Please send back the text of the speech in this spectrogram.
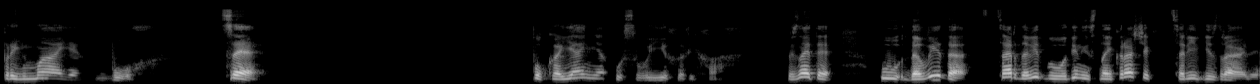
приймає Бог. Це покаяння у своїх гріхах. Ви знаєте, у Давида, цар Давид був один із найкращих царів Ізраїля.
